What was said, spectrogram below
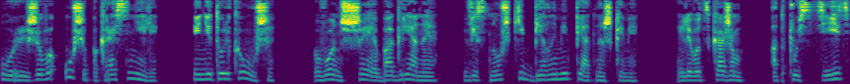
У рыжего уши покраснели. И не только уши. Вон шея багряная, веснушки белыми пятнышками. Или вот, скажем, отпустить,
